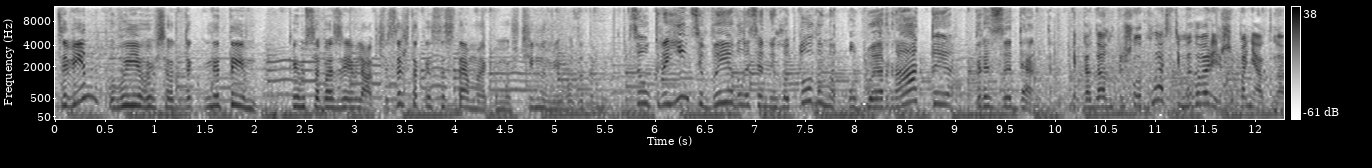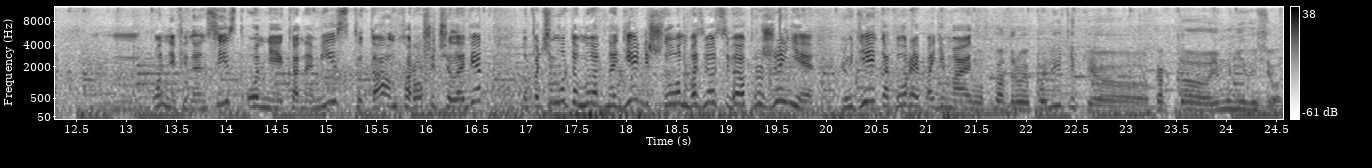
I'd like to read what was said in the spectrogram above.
Це він виявився так не тим, ким себе заявляв? Чи все ж таки система якимось чином його задавила? Це українці виявилися не готовими обирати президента. И когда он пришел к власти, мы говорили, что понятно, он не финансист, он не экономист, да, он хороший человек, но почему-то мы вот надеялись, что он возьмет в себя окружение людей, которые понимают. Ну, в кадровой политике э, как-то ему не везет.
